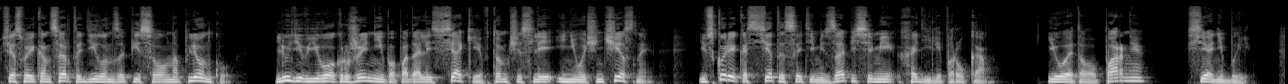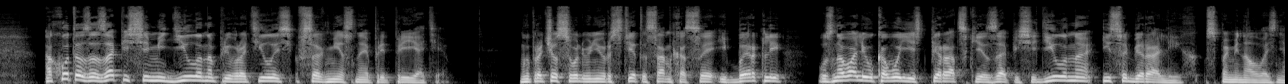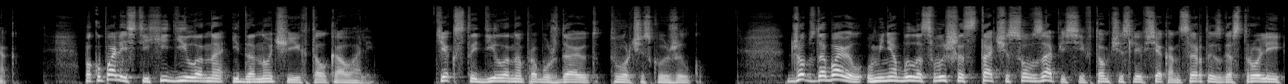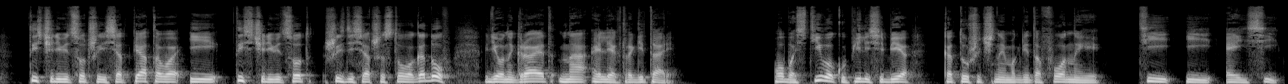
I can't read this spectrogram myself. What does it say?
Все свои концерты Дилан записывал на пленку. Люди в его окружении попадались всякие, в том числе и не очень честные. И вскоре кассеты с этими записями ходили по рукам. И у этого парня все они были. Охота за записями Дилана превратилась в совместное предприятие. Мы прочесывали университеты Сан-Хосе и Беркли, Узнавали, у кого есть пиратские записи Дилана и собирали их, вспоминал Возняк. Покупали стихи Дилана и до ночи их толковали. Тексты Дилана пробуждают творческую жилку. Джобс добавил: "У меня было свыше 100 часов записей, в том числе все концерты с гастролей 1965 и 1966 годов, где он играет на электрогитаре. Оба Стива купили себе катушечные магнитофоны TEAC.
